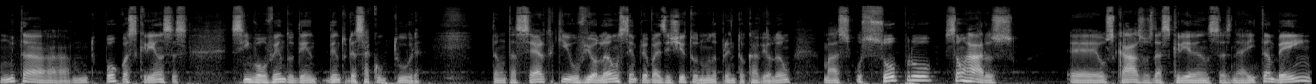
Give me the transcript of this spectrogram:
muita, muito pouco as crianças se envolvendo dentro, dentro dessa cultura. Então tá certo que o violão sempre vai existir, todo mundo aprende a tocar violão, mas o sopro são raros é, os casos das crianças, né? E também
